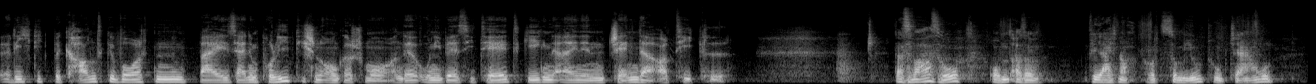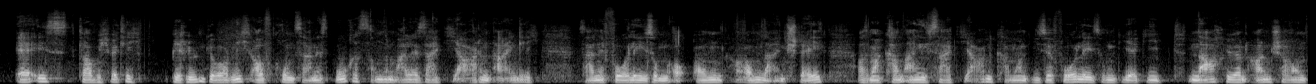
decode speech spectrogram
richtig bekannt geworden bei seinem politischen Engagement an der Universität gegen einen Gender-Artikel. Das war so. Und also vielleicht noch kurz zum YouTube-Channel. Er ist, glaube ich, wirklich berühmt geworden, nicht aufgrund seines Buches, sondern weil er seit Jahren eigentlich seine Vorlesungen on, online stellt. Also man kann eigentlich seit Jahren kann man diese Vorlesungen, die er gibt, nachhören, anschauen.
